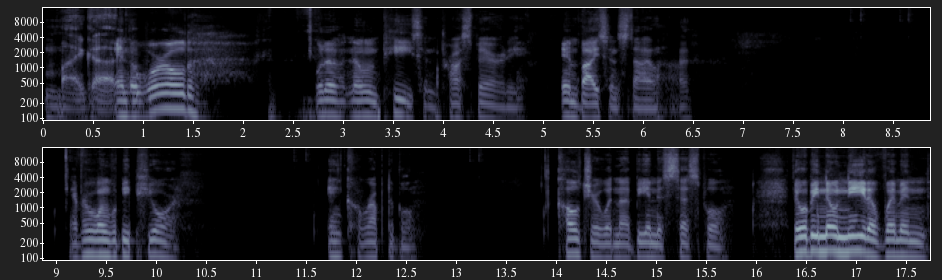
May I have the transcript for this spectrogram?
my god. And the world would have known peace and prosperity in bison style. Everyone would be pure, incorruptible. Culture would not be in this cesspool. There would be no need of women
